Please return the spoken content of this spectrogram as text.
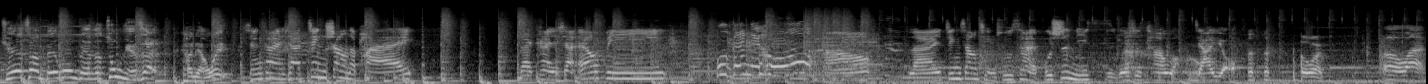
决战北风北的终点站，看两位，先看一下镜上的牌，再看一下 LB。不跟你胡，好，来镜上请出菜，不是你死就是他亡，加油。二万，二万，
